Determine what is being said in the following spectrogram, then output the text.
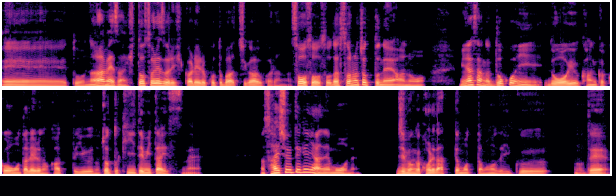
えっ、と、斜めさん、人それぞれ惹かれる言葉は違うからな。そうそうそう。だからそのちょっとね、あの、皆さんがどこにどういう感覚を持たれるのかっていうのをちょっと聞いてみたいですね。最終的にはね、もうね、自分がこれだって思ったものでいくので、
